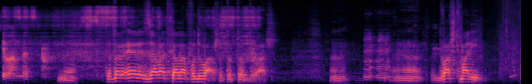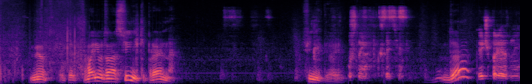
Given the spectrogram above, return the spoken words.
Силан, да? Да. Который Эрет Зават Халафу Дваш, это тот Дваш. Угу. Дваш Тмарин. Мед. Это, тмарин вот у нас финики, правильно? Финиковый. Вкусный, кстати. Да? И очень полезный.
